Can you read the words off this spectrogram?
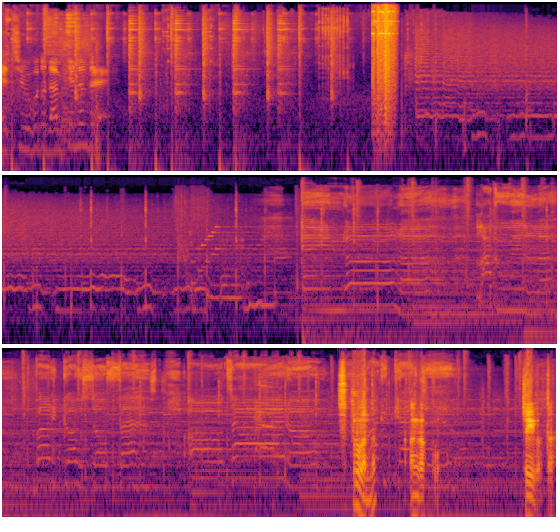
해치우고도 남겠는데. 숲으로 갔나? 안 갔고. 저기 갔다.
